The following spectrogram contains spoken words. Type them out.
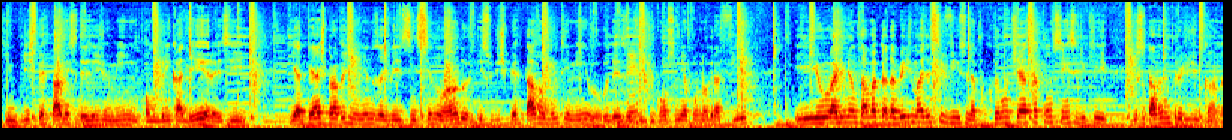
que despertavam esse desejo em mim, como brincadeiras e, e até as próprias meninas às vezes se insinuando, isso despertava muito em mim o, o desejo uhum. de consumir a pornografia e eu alimentava cada vez mais esse vício, né? Porque eu não tinha essa consciência de que isso estava me prejudicando.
